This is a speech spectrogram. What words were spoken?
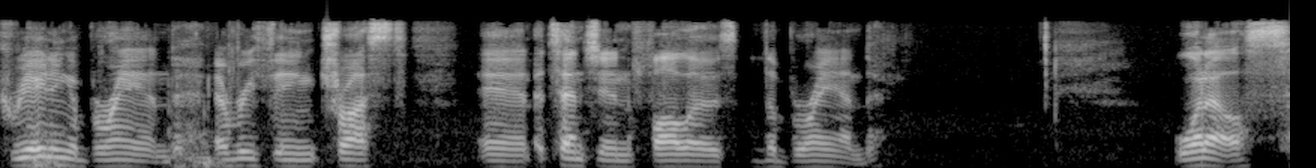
creating a brand. Everything, trust, and attention follows the brand. What else?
